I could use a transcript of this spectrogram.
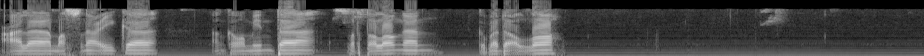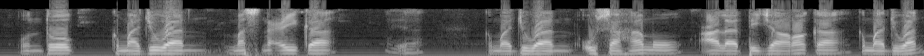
Ala masna'ika engkau meminta pertolongan kepada Allah untuk kemajuan masna'ika ya kemajuan usahamu ala tijaraka kemajuan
